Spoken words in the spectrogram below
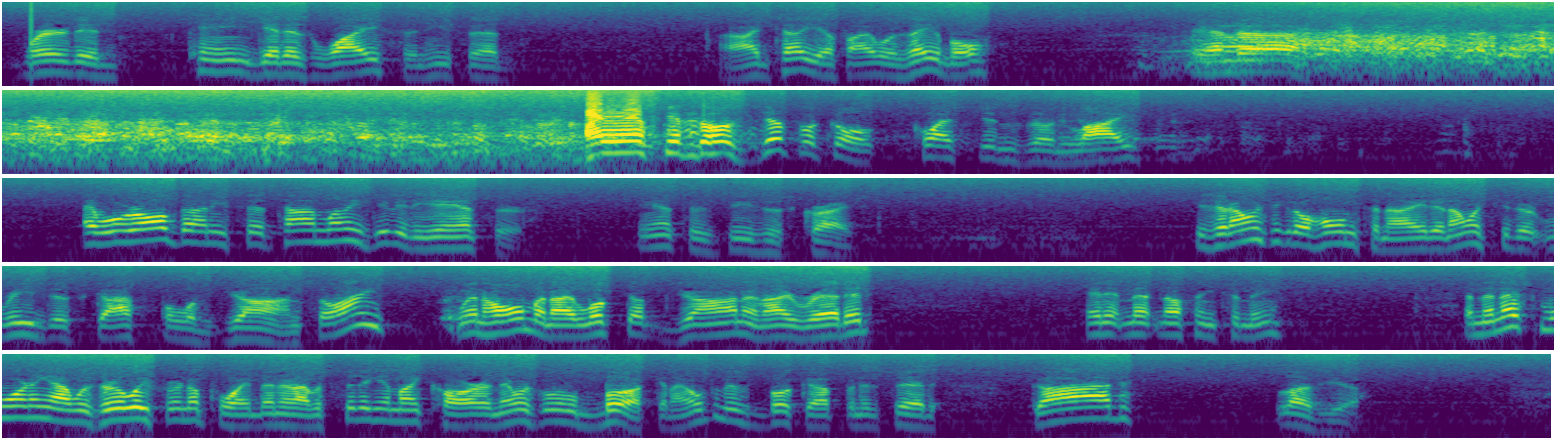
where did Cain get his wife? And he said, I'd tell you if I was able. And uh, I asked him those difficult questions in life. And when we're all done, he said, Tom, let me give you the answer. The answer is Jesus Christ. He said, I want you to go home tonight, and I want you to read this Gospel of John. So I went home, and I looked up John, and I read it, and it meant nothing to me. And the next morning I was early for an appointment and I was sitting in my car and there was a little book and I opened this book up and it said, God loves you.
